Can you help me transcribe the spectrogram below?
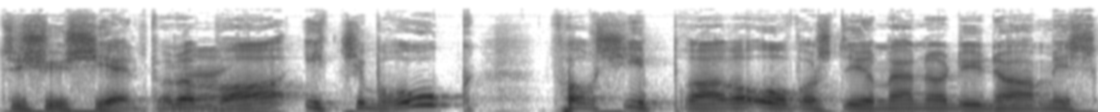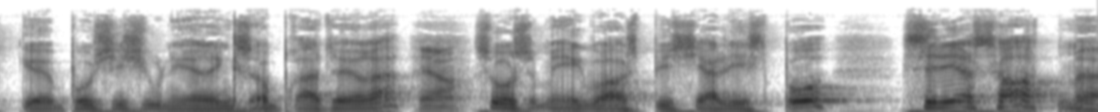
til sjøs igjen. For det var ikke bruk for skippere, overstyrmenn og dynamiske posisjoneringsoperatører, Ja. så som jeg var spesialist på. Så der satt vi.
